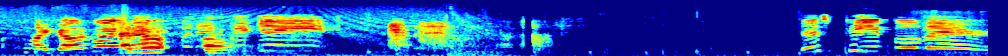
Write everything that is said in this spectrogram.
Oh my god, why are they opening oh. the gate? There's people there.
